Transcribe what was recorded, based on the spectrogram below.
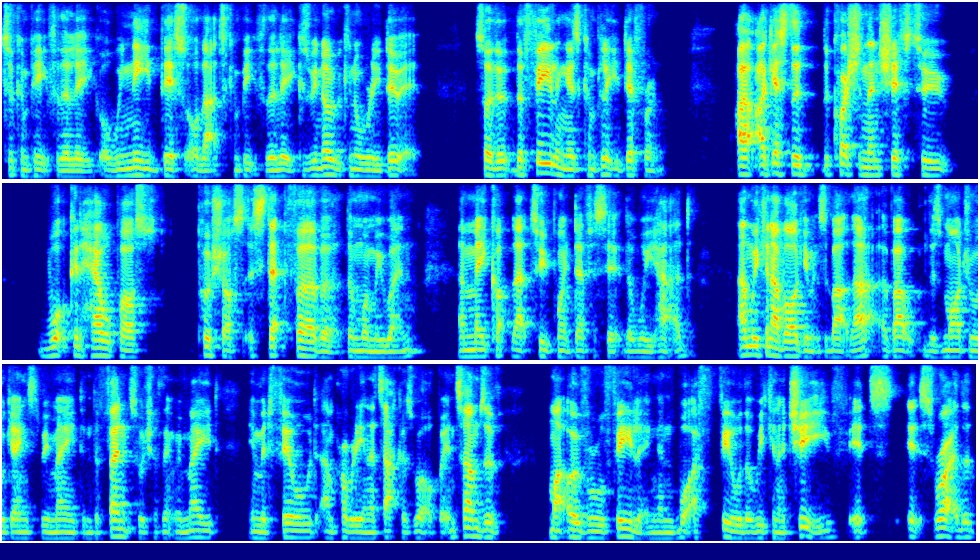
to compete for the league, or we need this or that to compete for the league because we know we can already do it. So the, the feeling is completely different. I, I guess the, the question then shifts to what could help us push us a step further than when we went and make up that two point deficit that we had. And we can have arguments about that, about there's marginal gains to be made in defense, which I think we made in midfield and probably in attack as well. But in terms of my overall feeling and what I feel that we can achieve, it's it's right at the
